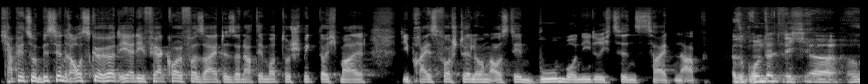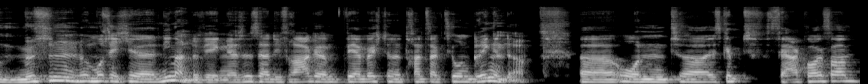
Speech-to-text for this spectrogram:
Ich habe jetzt so ein bisschen rausgehört, eher die Verkäuferseite, so nach dem Motto, schmickt euch mal die Preisvorstellung aus den Boom- und Niedrigzinszeiten ab. Also grundsätzlich äh, müssen, muss sich äh, niemand bewegen. Es ist ja die Frage, wer möchte eine Transaktion dringender? Äh, und äh, es gibt Verkäufer,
